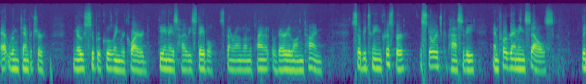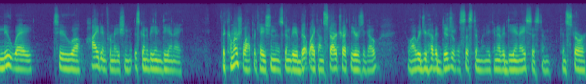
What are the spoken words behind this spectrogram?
at room temperature no supercooling required. DNA is highly stable. It's been around on the planet a very long time. So between CRISPR, the storage capacity, and programming cells, the new way to uh, hide information is going to be in DNA. The commercial application is going to be a bit like on Star Trek years ago. Why would you have a digital system when you can have a DNA system? It can store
